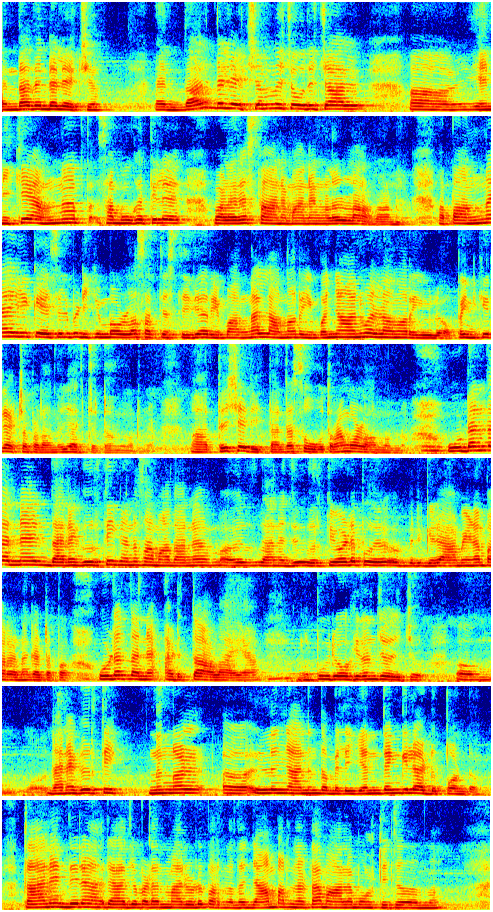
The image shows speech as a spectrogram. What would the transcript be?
എന്താ അതിന്റെ ലക്ഷ്യം? എന്താ അതിന്റെ ലക്ഷ്യം എന്ന് ചോദിച്ചാൽ എനിക്ക് അങ്ങ് സമൂഹത്തിൽ വളരെ സ്ഥാനമാനങ്ങളുള്ള ആളാണ്. അപ്പോൾ അങ്ങ് ഈ കേസിൽ പിടിക്കുമ്പോൾ ഉള്ള സത്യസ്ഥിതി അറിയുമ്പോൾ അങ്ങല്ലാന്ന് അറിയുമ്പോൾ ഞാനും അല്ലാന്ന് അറിയുമല്ലോ അപ്പോൾ എനിക്ക് രക്ഷപ്പെടാമെന്ന് വിചാരിച്ചിട്ടാന്ന് പറഞ്ഞു. അത് ശരി തന്റെ സൂത്രം കൊള്ളാമെന്ന് പറഞ്ഞു. ഉടൻ തന്നെ ധനകീർത്തി ഇങ്ങനെ സമാധാനം ധനകീർത്തിയോടെ ഗ്രാമീണൻ പറയണം കേട്ടപ്പോൾ ഉടൻ തന്നെ അടുത്ത ആളായ പുരോഹിതൻ ചോദിച്ചു ധനകീർത്തി നിങ്ങൾ ഞാനും തമ്മിൽ എന്തെങ്കിലും അടുപ്പമുണ്ടോ താൻ എന്തിനാ രാജഭടന്മാരോട് പറഞ്ഞത്? ഞാൻ പറഞ്ഞിട്ടാ മാല മോഷ്ടിച്ചതെന്ന്.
